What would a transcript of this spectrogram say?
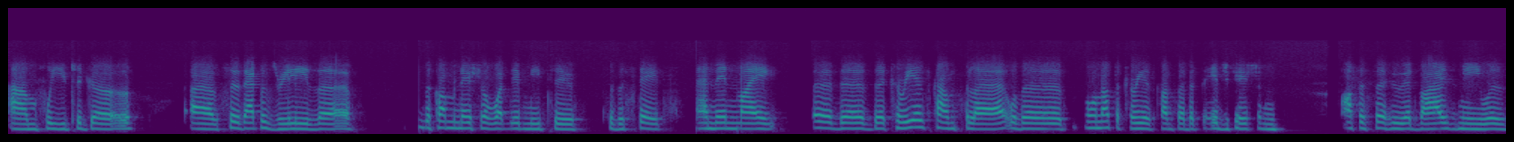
um, for you to go. Uh, so that was really the the combination of what led me to to the states. And then my uh, the the careers counselor or the well not the careers counselor but the education officer who advised me was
